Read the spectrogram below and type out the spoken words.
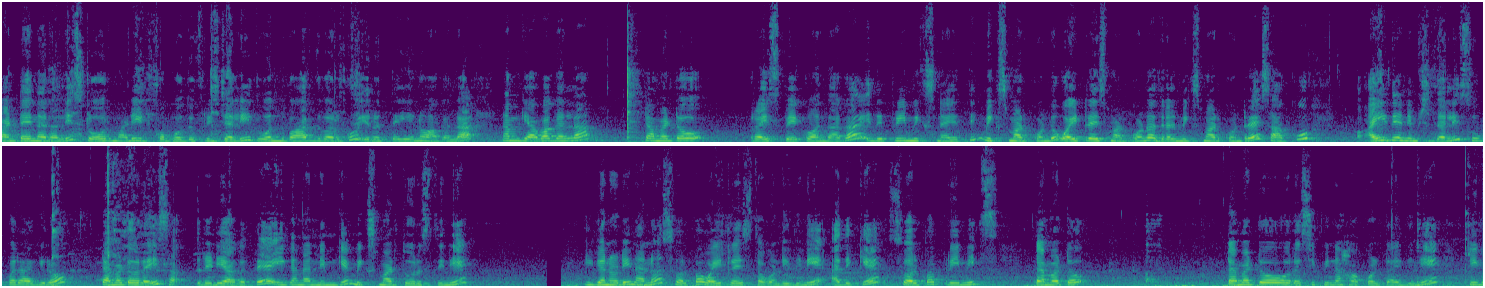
ಕಂಟೈನರಲ್ಲಿ ಸ್ಟೋರ್ ಮಾಡಿ ಇಟ್ಕೋಬೋದು. ಫ್ರಿಜ್ಜಲ್ಲಿ ಇದು ಒಂದು ವಾರದವರೆಗೂ ಇರುತ್ತೆ, ಏನೂ ಆಗಲ್ಲ. ನಮ್ಗೆ ಯಾವಾಗೆಲ್ಲ ಟೊಮೆಟೊ ರೈಸ್ ಬೇಕು ಅಂದಾಗ ಇದು ಪ್ರೀ ಮಿಕ್ಸ್ನ ಎತ್ತಿ ಮಿಕ್ಸ್ ಮಾಡಿಕೊಂಡು, ವೈಟ್ ರೈಸ್ ಮಾಡಿಕೊಂಡು, ಅದರಲ್ಲಿ ಮಿಕ್ಸ್ ಮಾಡಿಕೊಂಡ್ರೆ ಸಾಕು. ಐದೇ ನಿಮಿಷದಲ್ಲಿ ಸೂಪರ್ ಆಗಿರೋ ಟೊಮೆಟೊ ರೈಸ್ ರೆಡಿ ಆಗುತ್ತೆ. ಈಗ ನಾನು ನಿಮಗೆ ಮಿಕ್ಸ್ ಮಾಡಿ ತೋರಿಸ್ತೀನಿ. ಈಗ ನೋಡಿ ನಾನು ಸ್ವಲ್ಪ ವೈಟ್ ರೈಸ್ ತೊಗೊಂಡಿದ್ದೀನಿ. ಅದಕ್ಕೆ ಸ್ವಲ್ಪ ಪ್ರೀಮಿಕ್ಸ್ ಟೊಮೆಟೊ ಟೊಮೆಟೊ ರೆಸಿಪಿನ ಹಾಕ್ಕೊಳ್ತಾ ಇದ್ದೀನಿ. ಈಗ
